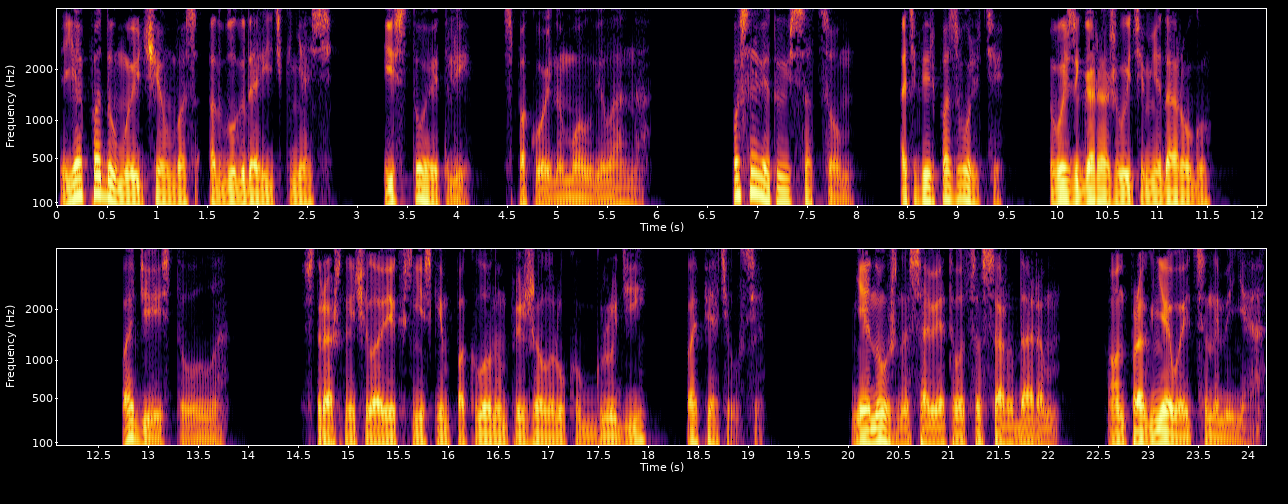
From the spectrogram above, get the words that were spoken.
«Я подумаю, чем вас отблагодарить, князь, и стоит ли», — спокойно молвила она. Посоветуюсь с отцом. А теперь позвольте, вы загораживаете мне дорогу». Подействовало. Страшный человек с низким поклоном прижал руку к груди, попятился. «Не нужно советоваться с Ардаром. Он прогневается на меня.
